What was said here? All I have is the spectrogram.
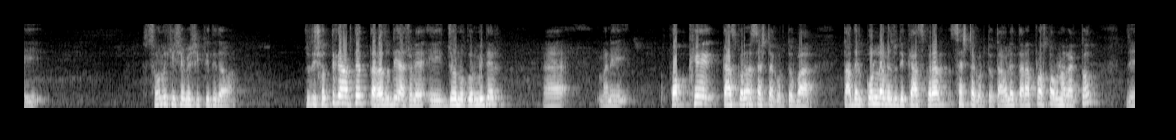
এই শ্রমিক হিসেবে স্বীকৃতি দেওয়া? যদি সত্যিকার অর্থে তারা যদি আসলে এই যৌনকর্মীদের মানে পক্ষে কাজ করার চেষ্টা করতো বা তাদের কল্যাণে যদি কাজ করার চেষ্টা করতো, তাহলে তারা প্রস্তাবনা রাখতো যে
